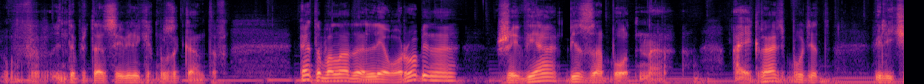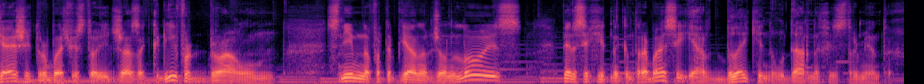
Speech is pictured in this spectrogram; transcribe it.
в интерпретации великих музыкантов. Это баллада Лео Робина «Живя беззаботно». А играть будет величайший трубач в истории джаза Клиффорд Браун. С ним на фортепиано Джон Луис, Перси Хит на контрабасе и Арт Блэки на ударных инструментах.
